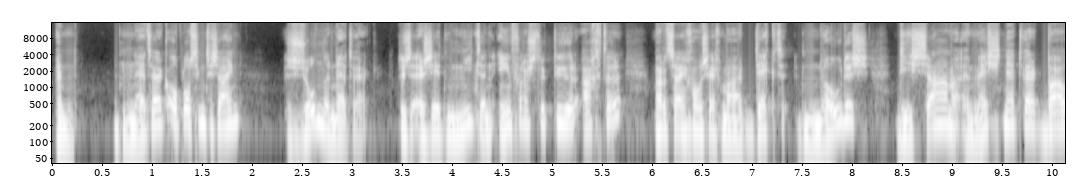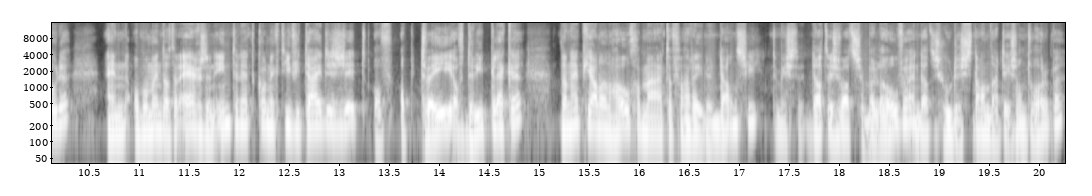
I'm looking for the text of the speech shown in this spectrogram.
een netwerkoplossing te zijn zonder netwerk. Dus er zit niet een infrastructuur achter, maar het zijn gewoon zeg maar DECT nodes die samen een mesh-netwerk bouwen. En op het moment dat er ergens een internetconnectiviteit in zit, of op twee of drie plekken, dan heb je al een hoge mate van redundantie. Tenminste, dat is wat ze beloven en dat is hoe de standaard is ontworpen.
